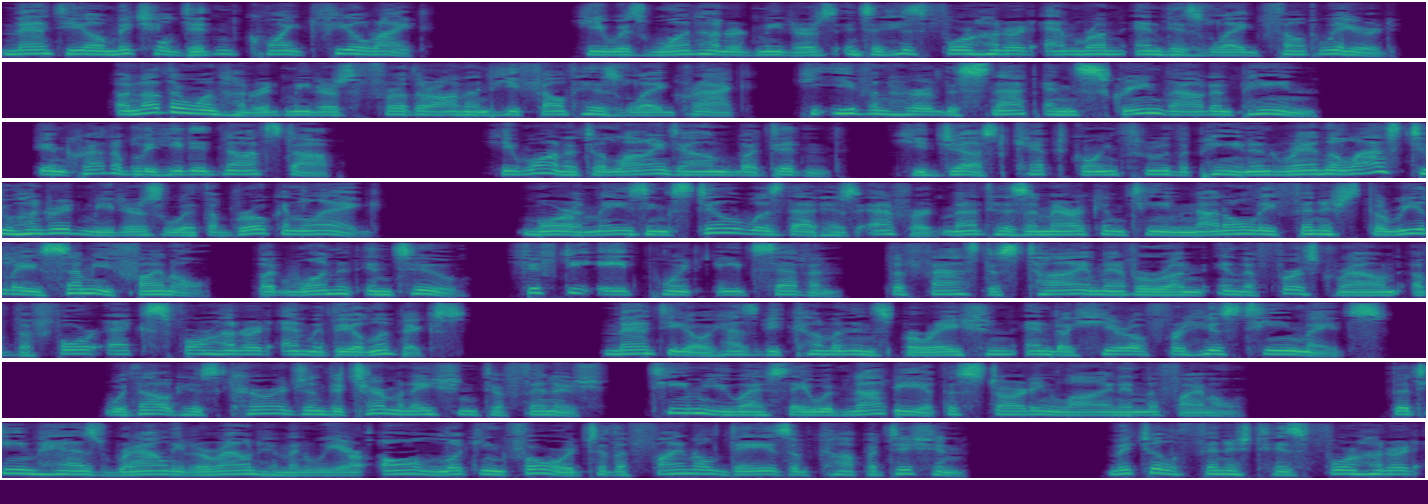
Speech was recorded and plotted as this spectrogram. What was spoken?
Manteo Mitchell didn't quite feel right. He was 100 meters into his 400m run and his leg felt weird. Another 100 meters further on and he felt his leg crack, he even heard the snap and screamed out in pain. Incredibly he did not stop. He wanted to lie down but didn't, he just kept going through the pain and ran the last 200 meters with a broken leg. More amazing still was that his effort meant his American team not only finished the relay semi-final, but won it in 2:58.87 the fastest time ever run in the first round of the 4x400m at the Olympics. Manteo has become an inspiration and a hero for his teammates. Without his courage and determination to finish, Team USA would not be at the starting line in the final. The team has rallied around him and we are all looking forward to the final days of competition. Mitchell finished his 400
